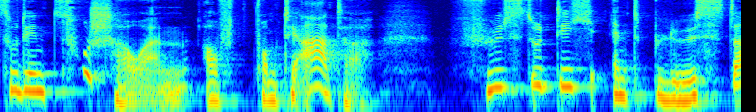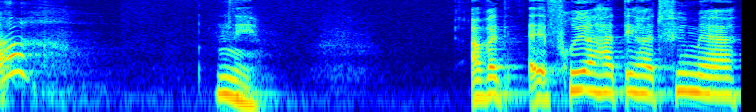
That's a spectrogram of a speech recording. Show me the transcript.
zu den Zuschauern auf, vom Theater. Fühlst du dich entblößter? Nee. Aber äh, früher hatte ich halt viel mehr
